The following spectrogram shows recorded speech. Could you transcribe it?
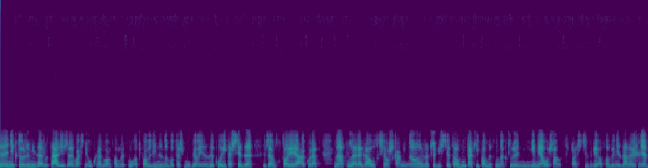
Y, Niektórzy mi zarzucali, że właśnie ukradłam pomysł od Pauliny, no bo też mówię o języku i też siedzę, czy tam stoję ja akurat na tyle regału z książkami. No rzeczywiście, to był taki pomysł, na który nie miało szans wpaść dwie osoby niezależnie. Y,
